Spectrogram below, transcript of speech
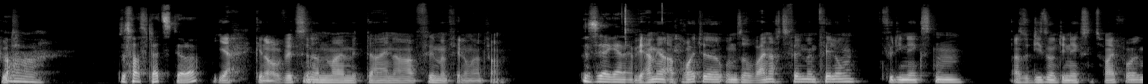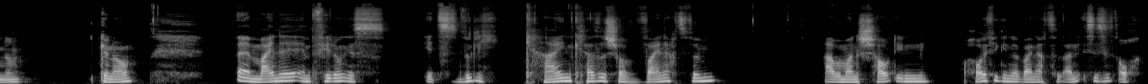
Gut. Ah. Das war das letzte, oder? Ja, genau. Willst du dann mal mit deiner Filmempfehlung anfangen? Sehr gerne. Wir haben ja ab heute unsere Weihnachtsfilmempfehlung für die nächsten, also diese und die nächsten zwei Folgen dann. Genau. Äh, meine Empfehlung ist jetzt wirklich kein klassischer Weihnachtsfilm, aber man schaut ihn häufig in der Weihnachtszeit an. Es ist jetzt auch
